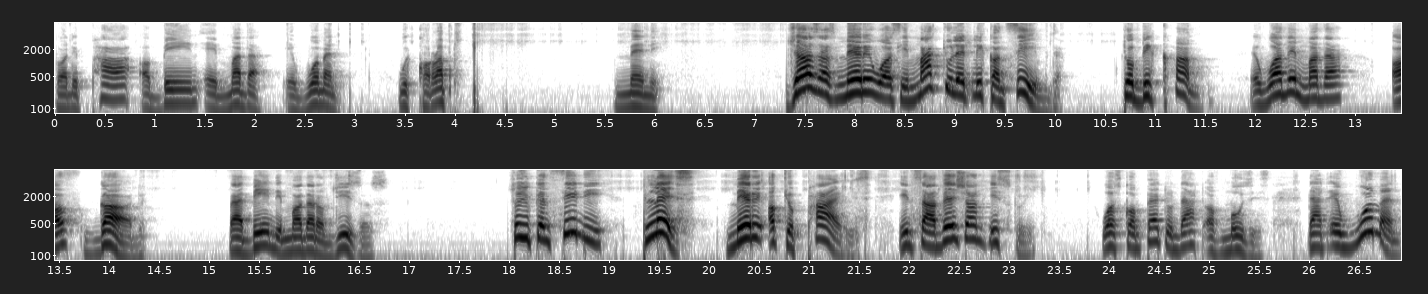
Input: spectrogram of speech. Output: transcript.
but the power of being a mother, a woman, will corrupt many. Just as Mary was immaculately conceived to become a worthy mother of God by being the mother of Jesus. So you can see the place Mary occupies in salvation history was compared to that of Moses. That a woman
